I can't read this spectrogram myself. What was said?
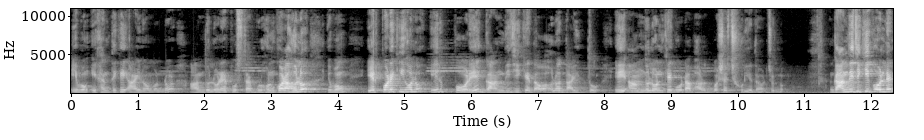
এবং এখান থেকেই আইন অমান্য আন্দোলনের প্রস্তাব গ্রহণ করা হলো এবং এরপরে কি হলো? এরপরে গান্ধীজিকে দেওয়া হলো দায়িত্ব এই আন্দোলনকে গোটা ভারতবর্ষে ছড়িয়ে দেওয়ার জন্য। গান্ধীজি কি করলেন?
